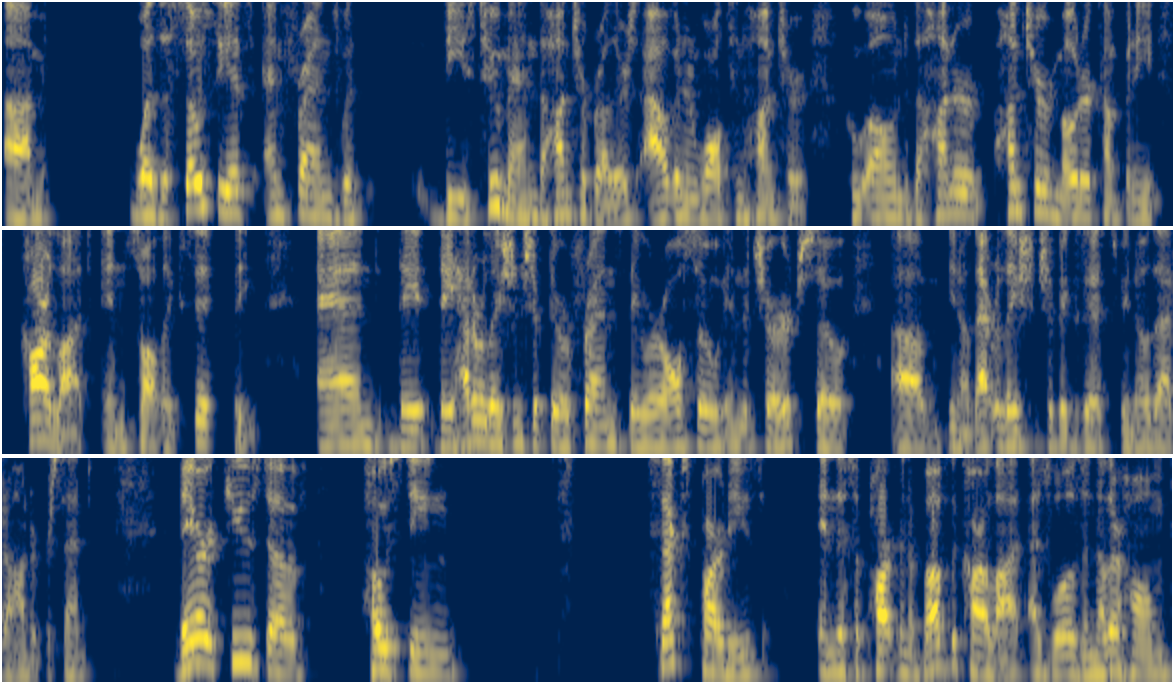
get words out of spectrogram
um, was associates and friends with these two men, the Hunter brothers, Alvin and Walton Hunter, who owned the Hunter Hunter Motor Company car lot in Salt Lake City. And they they had a relationship. They were friends. They were also in the church. So um, you know that relationship exists. We know that 100. percent They are accused of hosting sex parties in this apartment above the car lot, as well as another home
